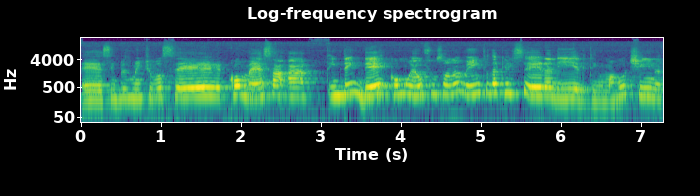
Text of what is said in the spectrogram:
É, simplesmente você começa a entender como é o funcionamento daquele ser ali. Ele tem uma rotina.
